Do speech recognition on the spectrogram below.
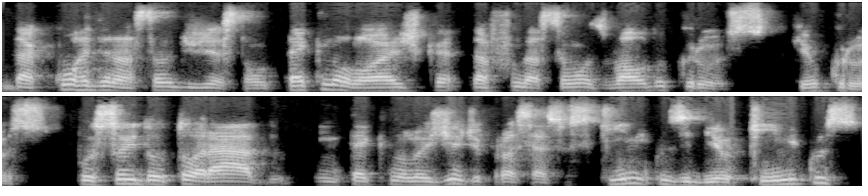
da Coordenação de Gestão Tecnológica da Fundação Oswaldo Cruz, Fiocruz. Possui doutorado em Tecnologia de Processos Químicos e Bioquímicos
